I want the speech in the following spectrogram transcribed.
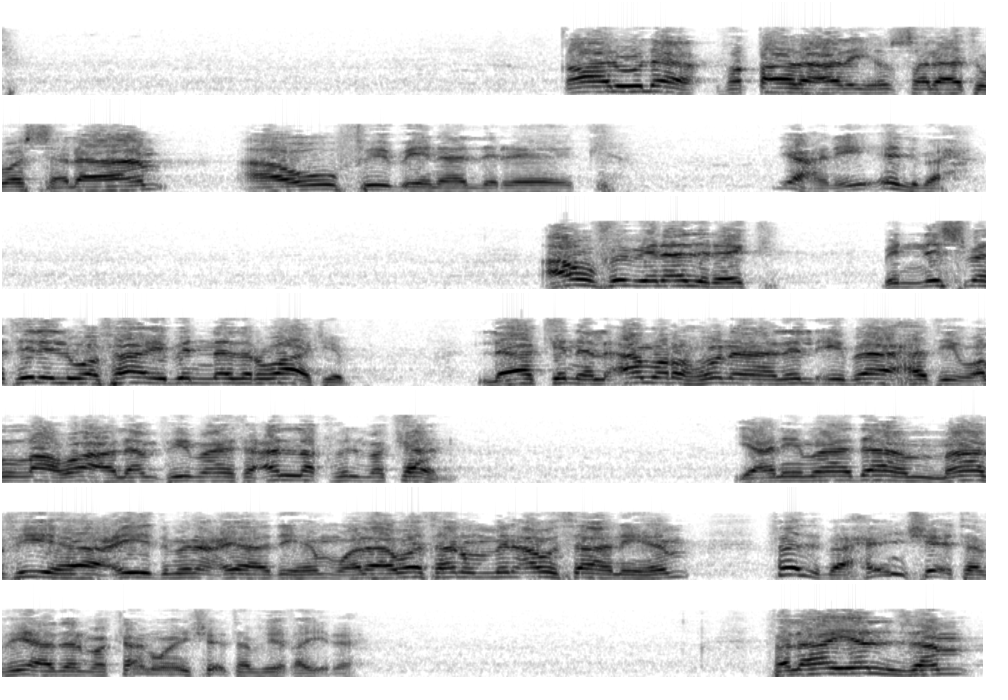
قالوا لا فقال عليه الصلاة والسلام أوف بنذرك. يعني اذبح. أوف بنذرك. بالنسبة للوفاء بالنذر واجب. لكن الأمر هنا للإباحة والله أعلم فيما يتعلق في المكان. يعني ما دام ما فيها عيد من أعيادهم ولا وثن من أوثانهم فاذبح إن شئت في هذا المكان وإن شئت في غيره. فلا يلزم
